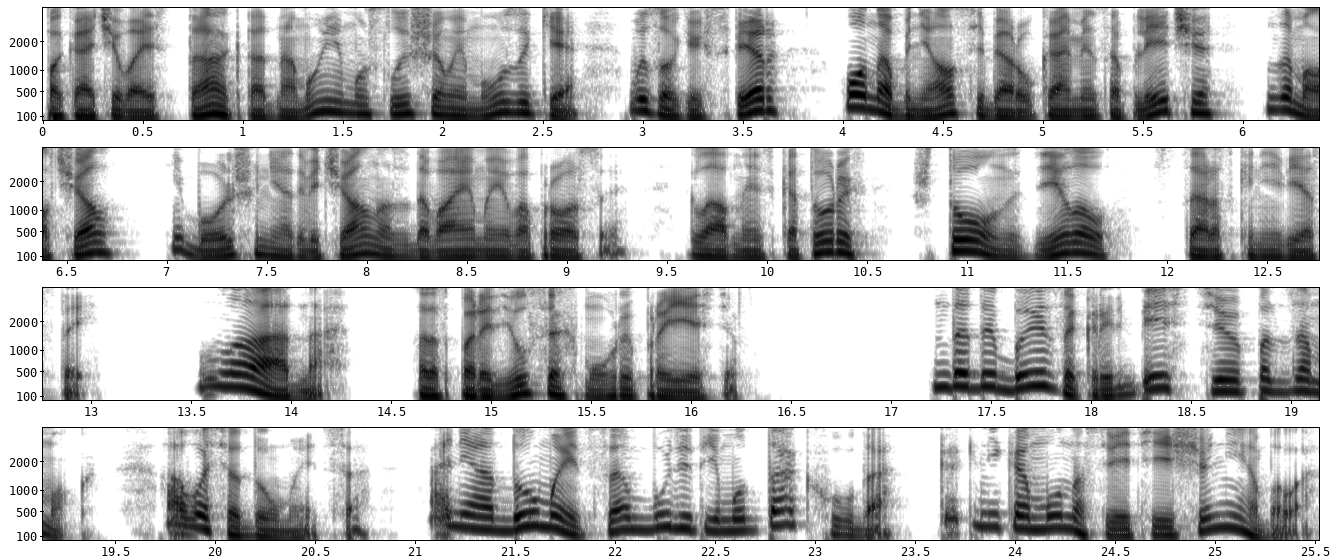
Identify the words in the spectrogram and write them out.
Покачиваясь такт одному ему слышимой музыке высоких сфер, он обнял себя руками за плечи, замолчал и больше не отвечал на задаваемые вопросы главное из которых, что он сделал с царской невестой. «Ладно», — распорядился хмурый проестев. «Да дыбы закрыть бестию под замок, а вось одумается. А не одумается, будет ему так худо, как никому на свете еще не было».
